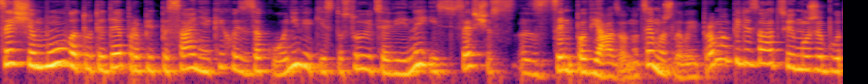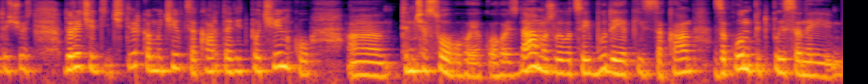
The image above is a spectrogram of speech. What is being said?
Це ще мова тут іде про підписання якихось законів, які стосуються війни, і все, що з цим пов'язано. Це можливо і про мобілізацію може бути щось. До речі, четвірка мечів це карта відпочинку е, тимчасового якогось. Да? Можливо, це і буде якийсь закон, закон підписаний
